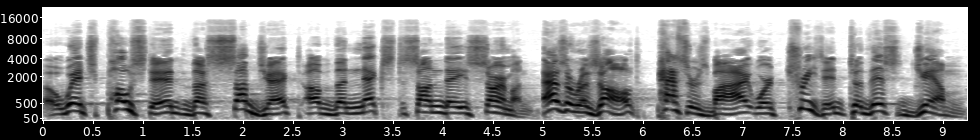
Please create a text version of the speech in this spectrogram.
uh, which posted the subject of the next Sunday's sermon. As a result, passersby were treated to this gem.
